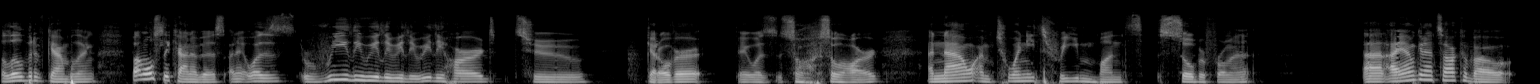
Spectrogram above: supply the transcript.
a little bit of gambling, but mostly cannabis, and it was really, really, really, really hard to get over. It was so so hard, and now I'm 23 months sober from it, and I am gonna talk about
